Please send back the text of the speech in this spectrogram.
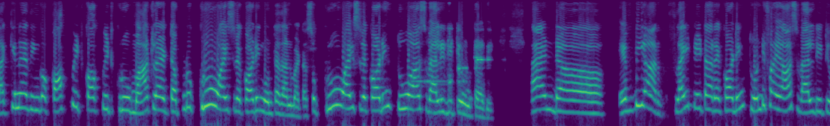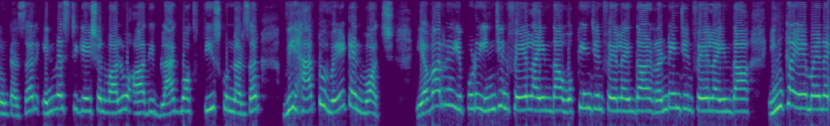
తక్కినది ఇంకో కాక్పిట్ కాక్పిట్ క్రూ మాట్లాడేటప్పుడు క్రూ వాయిస్ రికార్డింగ్ ఉంటది అనమాట so crew voice recording two hours validity ఉంటుంది and FDR flight data recording twenty five hours validity ఉంటుంది సార్ ఇన్వెస్టిగేషన్ వాళ్ళు అది బ్లాక్ బాక్స్ తీసుకున్నారు sir we have to wait and watch ఎవరు ఇప్పుడు ఇంజిన్ ఫెయిల్ అయిందా ఒక ఇంజిన్ ఫెయిల్ అయిందా రెండు ఇంజిన్ ఫెయిల్ అయిందా ఇంకా ఏమైనా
